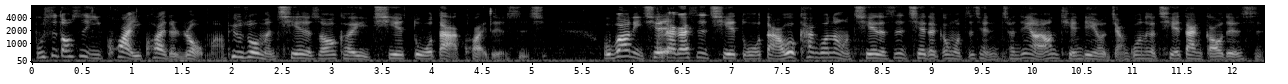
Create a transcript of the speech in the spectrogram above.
不是都是一块一块的肉嘛？譬如说我们切的时候可以切多大块这件事情，我不知道你切大概是切多大。我有看过那种切的是切的，跟我之前曾经好像甜点有讲过那个切蛋糕这件事。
